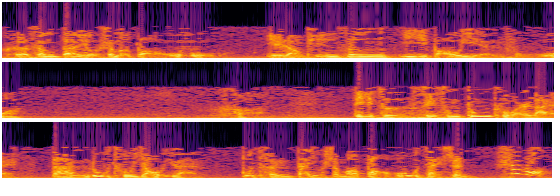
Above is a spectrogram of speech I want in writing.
可曾带有什么宝物，也让贫僧一饱眼福啊？哈，弟子虽从东土而来，但路途遥远，不曾带有什么宝物在身。师傅，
